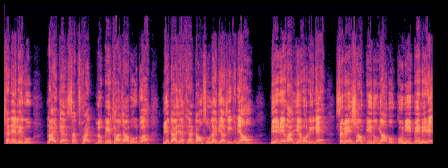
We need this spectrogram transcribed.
Channel လေးကို like and subscribe လုပ်ပေးထားကြဖို့အတွက်မေတ္တာရက်ခံတောင်းဆိုလိုက်ပါစီခင်ဗျာမြေပြင်ကရဲဘော်တွေနဲ့စစ်ဘေးရှောင်ပြည်သူများကိုကူညီပေးနေတဲ့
